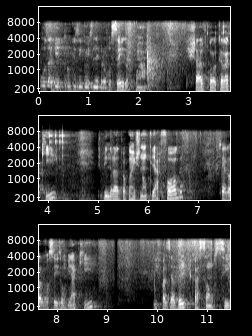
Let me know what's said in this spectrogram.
usa aquele truquezinho que eu ensinei pra vocês, ó, com a chave, coloca ela aqui, pendurado para a corrente não criar folga, que agora vocês vão vir aqui e fazer a verificação se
